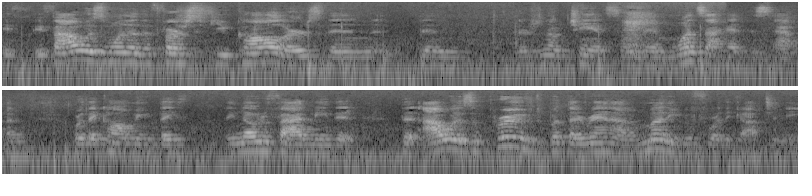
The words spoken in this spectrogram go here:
if, if I was one of the first few callers, then, then there's no chance on them. Once I had this happen, where they called me, they, they notified me that, that I was approved, but they ran out of money before they got to me.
